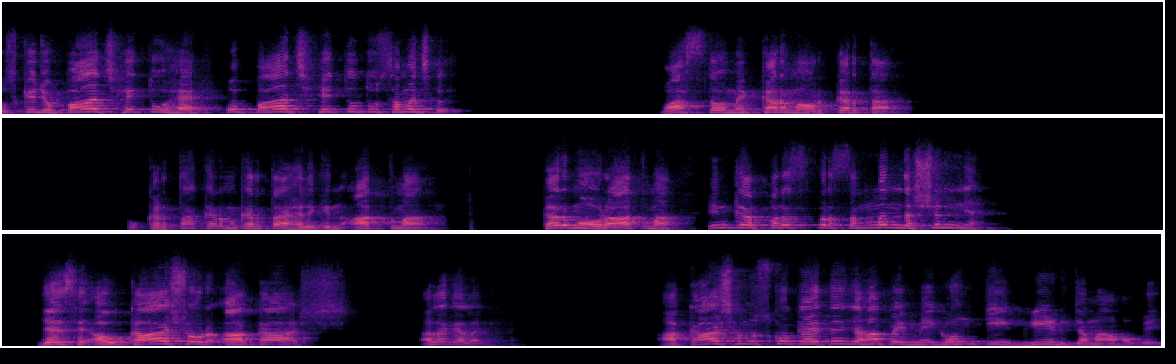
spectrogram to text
उसके जो पाँच हेतु है, वो पाँच हेतु तू समझ ले। वास्तव में कर्म और कर्ता, वो कर्ता कर्म करता है, लेकिन आत्मा, कर्म और आत्मा, इनका परस्पर संबंध शून्य है। जैसे अवकाश और आकाश अलग अलग है। आकाश हम उसको कहते जहाँ पे मेघों की भीड़ जमा हो गई।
